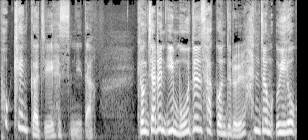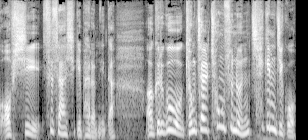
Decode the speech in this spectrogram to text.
폭행까지 했습니다. 경찰은 이 모든 사건들을 한 점 의혹 없이 수사하시기 바랍니다. 어, 그리고 경찰 총수는 책임지고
